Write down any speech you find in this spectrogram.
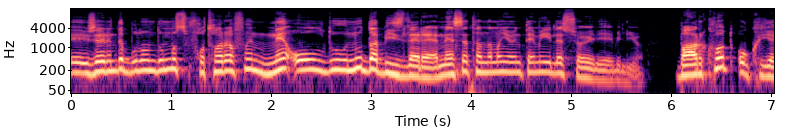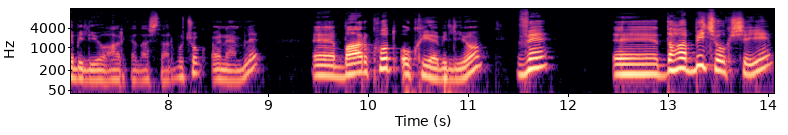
e, üzerinde bulunduğumuz fotoğrafın ne olduğunu da bizlere nesne tanıma yöntemiyle söyleyebiliyor. Barkod okuyabiliyor arkadaşlar. Bu çok önemli. Ee, barkod okuyabiliyor ve e, daha birçok şeyi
